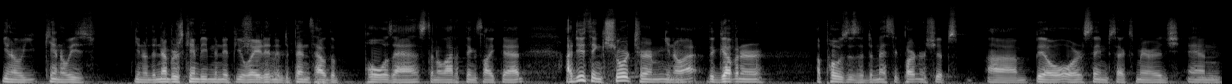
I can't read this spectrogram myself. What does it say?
you know you can't always you know the numbers can be manipulated sure. and it depends how the poll is asked and a lot of things like that. I do think short term, you know, the governor opposes a domestic partnerships um, bill or same-sex marriage and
